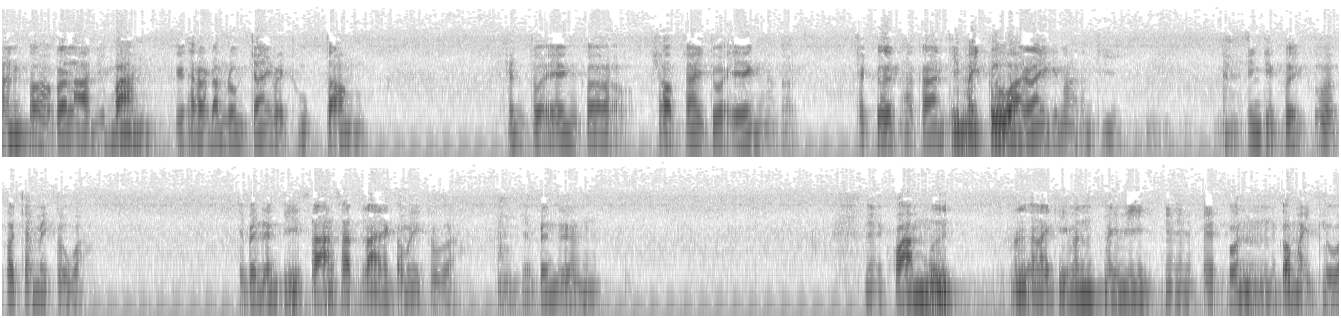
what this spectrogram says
มันก็ประหลาดอยู่บ้าง คือถ้าเราดำรงใจไว้ถูกต้องเช่นตัวเองก็ชอบใจตัวเองแล้วก็จะเกิดอาการที่ไม่กลัวอะไรขึ้นมาทันที สิ่งที่เคยกลัวก็จะไม่กลัว จะเป็นเรื่องผีสางสัตว์ร้ายก็ไม่กลัว จะเป็นเรื่องความมืด หรืออะไรที่มันไม่มีเหตุผลก็ไม่กลัว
